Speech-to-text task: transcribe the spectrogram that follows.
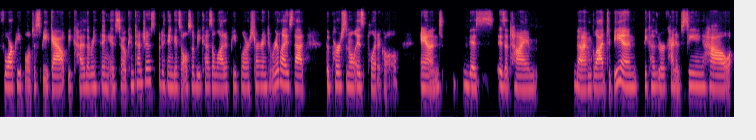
for people to speak out because everything is so contentious. But I think it's also because a lot of people are starting to realize that the personal is political. And this is a time that I'm glad to be in because we're kind of seeing how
